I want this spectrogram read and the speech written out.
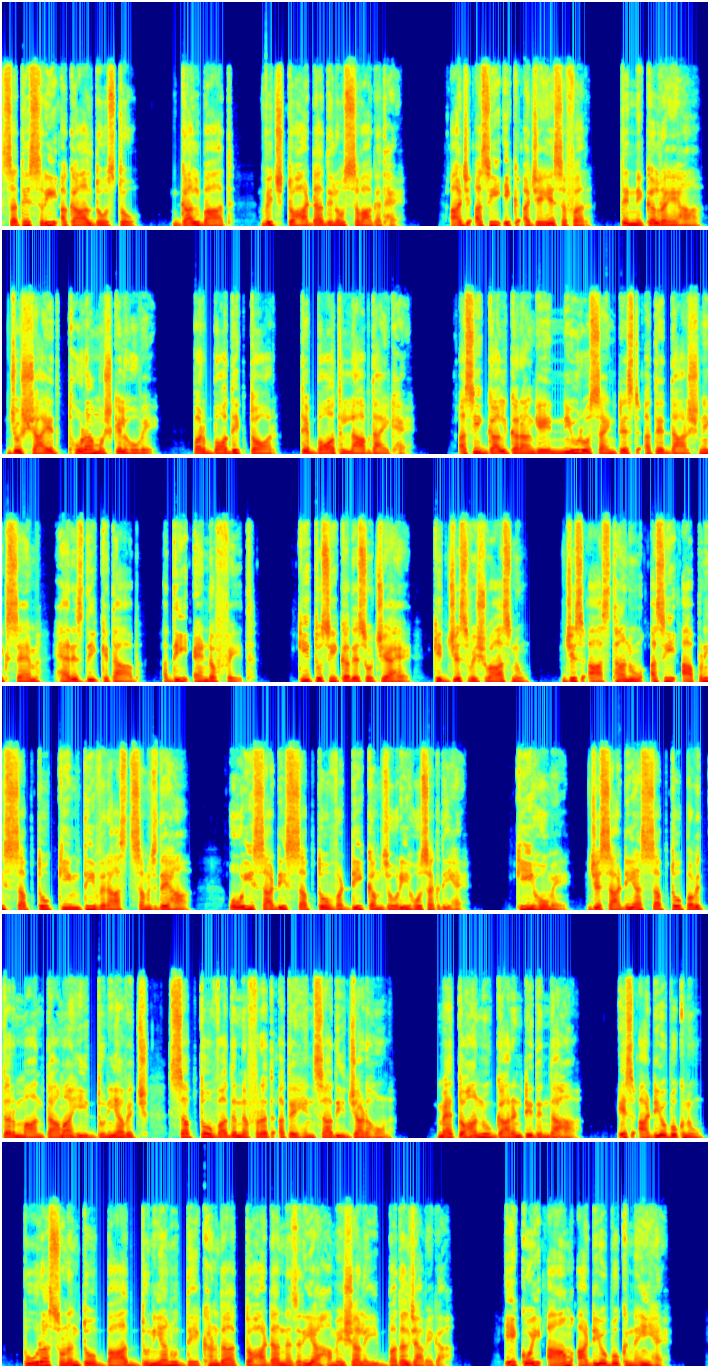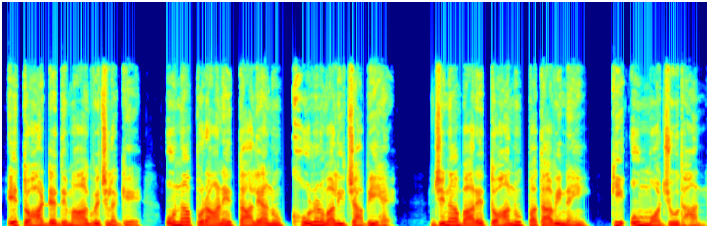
ਸਤਿ ਸ੍ਰੀ ਅਕਾਲ ਦੋਸਤੋ, ਗੱਲਬਾਤ ਵਿੱਚ ਤੁਹਾਡਾ ਦਿਲੋਂ ਸਵਾਗਤ ਹੈ। ਅੱਜ ਅਸੀਂ ਇੱਕ ਅਜਿਹੇ ਸਫ਼ਰ ਤੇ ਨਿਕਲ ਰਹੇ ਹਾਂ ਜੋ ਸ਼ਾਇਦ ਥੋੜਾ ਮੁਸ਼ਕਿਲ ਹੋਵੇ, ਪਰ ਬੌਧਿਕ ਤੌਰ ਤੇ ਬਹੁਤ ਲਾਭਦਾਇਕ ਹੈ। ਅਸੀਂ ਗੱਲ ਕਰਾਂਗੇ ਨਿਊਰੋਸਾਇੰਟਿਸਟ ਅਤੇ ਦਾਰਸ਼ਨਿਕ ਸੈਮ ਹੈਰਿਸ ਦੀ ਕਿਤਾਬ ਦੀ ਐਂਡ ਆਫ ਫੇਥ ਕੀ ਤੁਸੀਂ ਕਦੇ ਸੋਚਿਆ ਹੈ ਕਿ ਜਿਸ ਵਿਸ਼ਵਾਸ ਨੂੰ, ਜਿਸ ਆਸਥਾ ਨੂੰ ਅਸੀਂ ਆਪਣੀ ਸਭ ਤੋਂ ਕੀਮਤੀ ਵਿਰਾਸਤ ਸਮਝਦੇ ਹਾਂ ਉਹੀ ਸਾਡੀ ਸਭ ਤੋਂ ਵੱਡੀ ਕਮਜ਼ੋਰੀ ਹੋ ਸਕਦੀ ਹੈ। ਕੀ ਹੋਵੇਂ, ਜੇ ਸਾਡੀਆਂ ਸਭ ਤੋਂ ਪਵਿੱਤਰ ਮਾਨਤਾਵਾਂ ਹੀ ਦੁਨੀਆ ਵਿੱਚ ਸਭ ਤੋਂ ਵੱਧ ਨਫ਼ਰਤ ਅਤੇ ਹਿੰਸਾ ਦੀ ਜੜ ਹੋਣ? ਮੈਂ ਤੁਹਾਨੂੰ ਗਾਰੰਟੀ ਦਿੰਦਾ ਹਾਂ, ਇਸ ਆਡੀਓ ਬੁੱਕ ਨੂੰ ਪੂਰਾ ਸੁਣਨ ਤੋਂ ਬਾਅਦ ਦੁਨੀਆ ਨੂੰ ਦੇਖਣ ਦਾ ਤੁਹਾਡਾ ਨਜ਼ਰੀਆ ਹਮੇਸ਼ਾ ਲਈ ਬਦਲ ਜਾਵੇਗਾ। ਇਹ ਕੋਈ ਆਮ ਆਡੀਓ ਬੁੱਕ ਨਹੀਂ ਹੈ। ਇਹ ਤੁਹਾਡੇ ਦਿਮਾਗ ਵਿੱਚ ਲੱਗੇ ਉਹਨਾਂ ਪੁਰਾਣੇ ਤਾਲਿਆਂ ਨੂੰ ਖੋਲਣ ਵਾਲੀ ਚਾਬੀ ਹੈ। ਜਿਨ੍ਹਾਂ ਬਾਰੇ ਤੁਹਾਨੂੰ ਪਤਾ ਵੀ ਨਹੀਂ ਕਿ ਉਹ ਮੌਜੂਦ ਹਨ।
